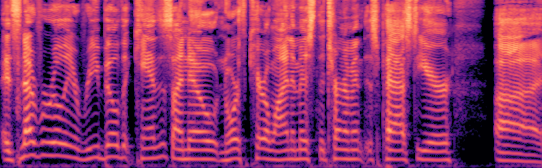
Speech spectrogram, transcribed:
It's never really a rebuild at Kansas. I know North Carolina missed the tournament this past year. Uh,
